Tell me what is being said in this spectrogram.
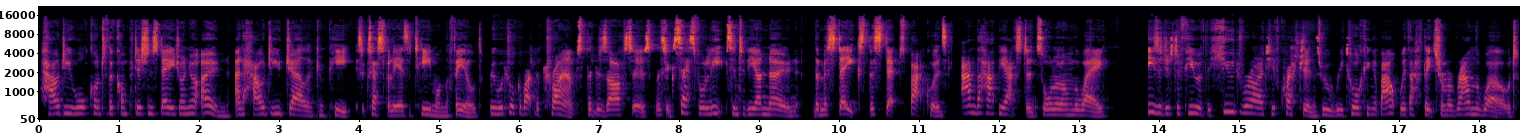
How do you walk onto the competition stage on your own? And how do you gel and compete successfully as a team on the field? We will talk about the triumphs, the disasters, the successful leaps into the unknown, the mistakes, the steps backwards, and the happy accidents all along the way. These are just a few of the huge variety of questions we will be talking about with athletes from around the world.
